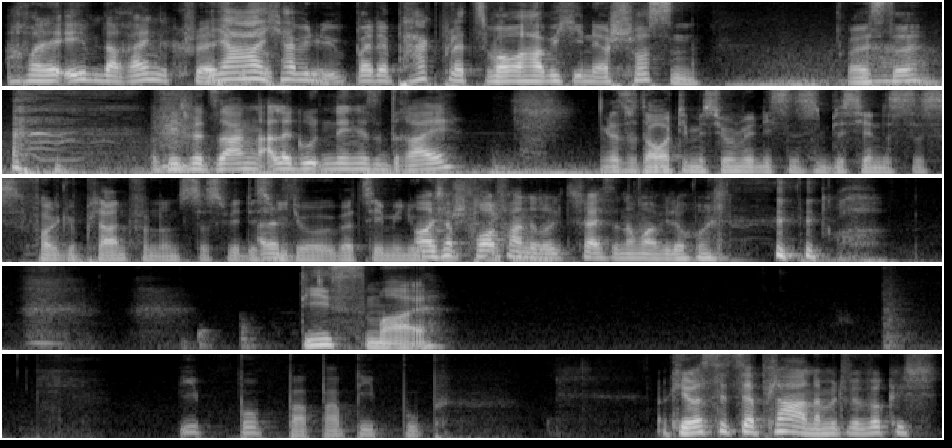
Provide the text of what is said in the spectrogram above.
Ach, weil er eben da reingecrashed ja, ist. ich habe ihn bei der Parkplatzmauer habe ich ihn erschossen. Weißt Ah. Okay, ich würde sagen, alle guten Dinge sind drei. du? Also dauert die Mission wenigstens ein bisschen. Das ist voll geplant von uns, dass wir das Alles- Video über 10 Minuten Oh, ich habe Fortfahren gedrückt. Scheiße, nochmal wiederholen. Diesmal. Bip, bup, bap, bip, bup. Okay, was ist jetzt der Plan, damit wir wirklich.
